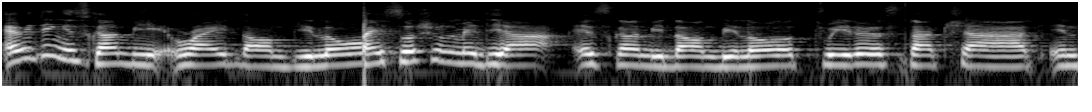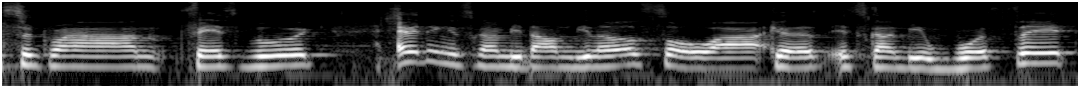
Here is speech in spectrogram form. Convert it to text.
everything is gonna be right down below. My social media is gonna be down below. Twitter snapchat instagram facebook. Everything is gonna be down below. So uh, because it's gonna be worth it.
